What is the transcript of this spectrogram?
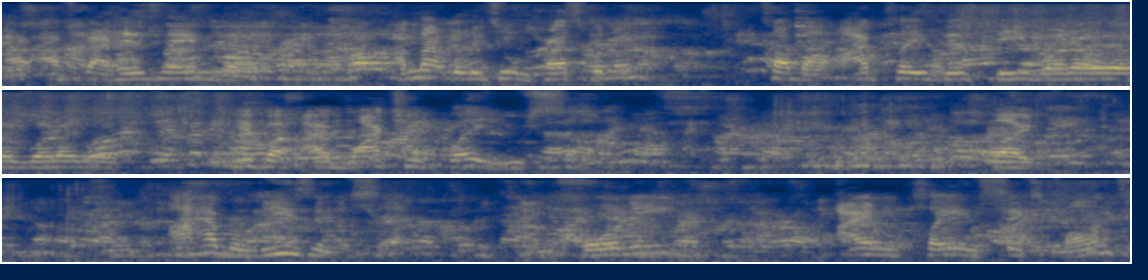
I, I forgot his name, but I'm not really too impressed with him. Talk about I played this D, whatever, uh, whatever. Uh, yeah, but I watch you play. You suck. Like I have a reason to suck. I'm 40. I am playing six months,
